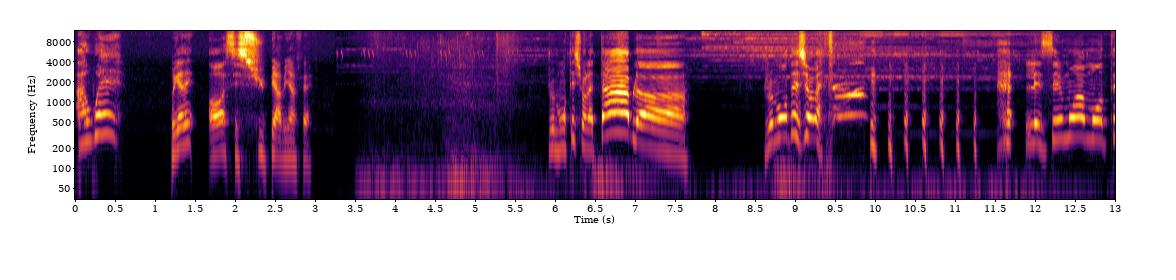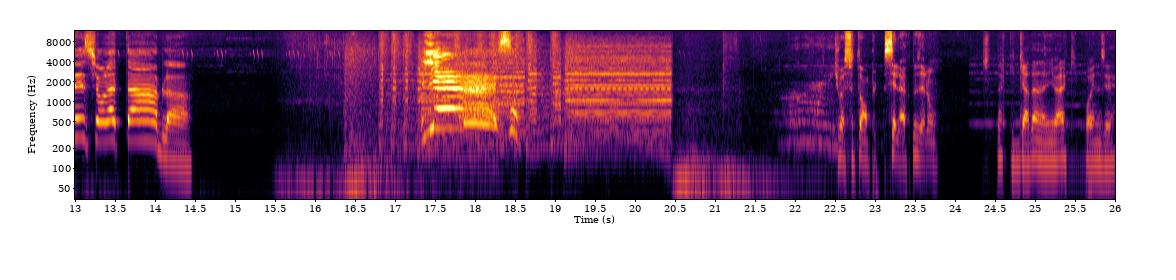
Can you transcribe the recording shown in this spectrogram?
Ah ouais Regardez. Oh, c'est super bien fait. Je monter sur la table Je monter sur la table Laissez-moi monter sur la table Yes Tu vois ce temple, c'est là que nous allons. J'espère qu'il gardait un animal qui pourrait nous aider.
